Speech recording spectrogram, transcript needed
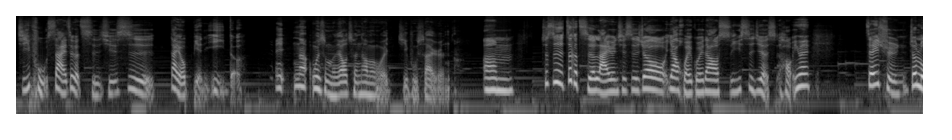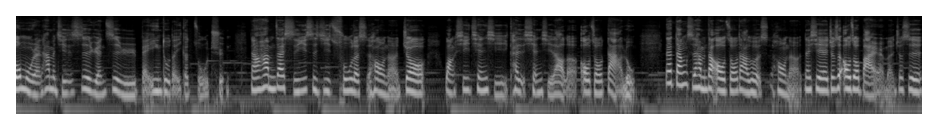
吉普赛这个词其实是带有贬义的。诶，那为什么要称他们为吉普赛人呢？嗯，就是这个词的来源其实就要回归到十一世纪的时候，因为。这一群就罗姆人，他们其实是源自于北印度的一个族群，然后他们在十一世纪初的时候呢，就往西迁徙，开始迁徙到了欧洲大陆。那当时他们到欧洲大陆的时候呢，那些就是欧洲白人们，就是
